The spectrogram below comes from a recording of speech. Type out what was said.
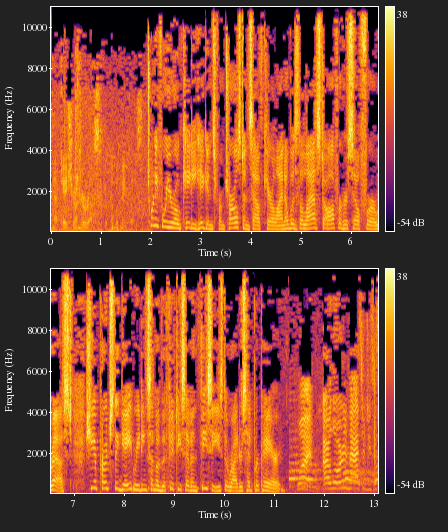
In that case, you're under arrest. You'll come with me, please. 24 year old Katie Higgins from Charleston, South Carolina was the last to offer herself for arrest. She approached the gate reading some of the 57 theses the riders had prepared. 1. Our Lord and Master Jesus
